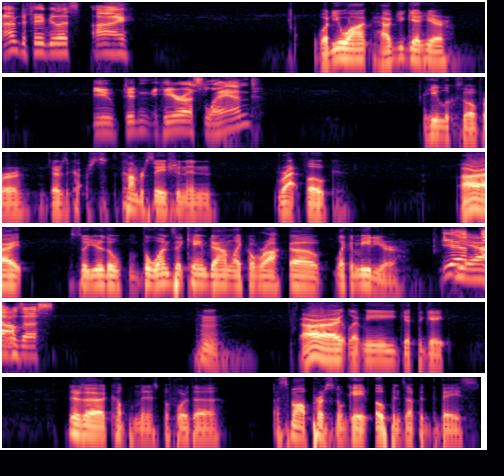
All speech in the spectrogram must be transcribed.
I'm DeFabulous. Hi. What do you want? How'd you get here? You didn't hear us land? He looks over. There's a conversation in rat folk. All right. So you're the the ones that came down like a rock uh like a meteor. Yeah, Yeah. that was us. Hmm. All right, let me get the gate. There's a couple minutes before the a small personal gate opens up at the base.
